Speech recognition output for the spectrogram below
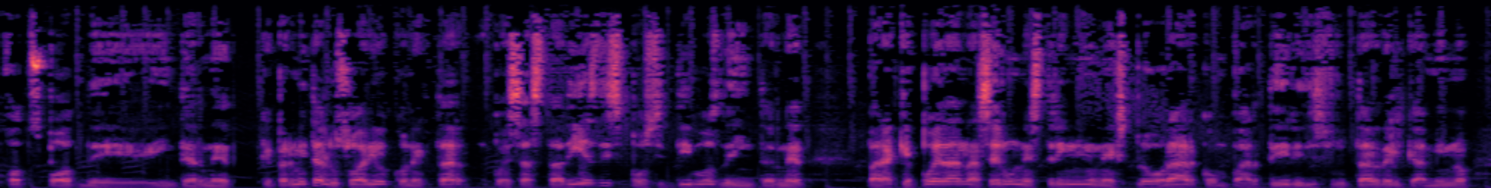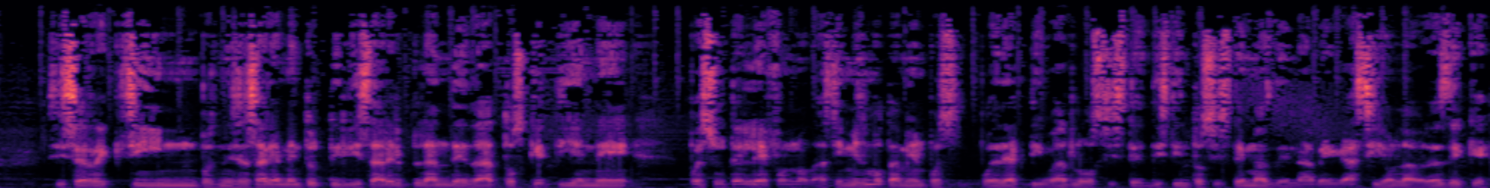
hotspot de internet que permite al usuario conectar pues hasta 10 dispositivos de internet para que puedan hacer un streaming, explorar, compartir y disfrutar del camino si se sin pues necesariamente utilizar el plan de datos que tiene pues su teléfono. Asimismo también pues puede activar los distintos sistemas de navegación. La verdad es de que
